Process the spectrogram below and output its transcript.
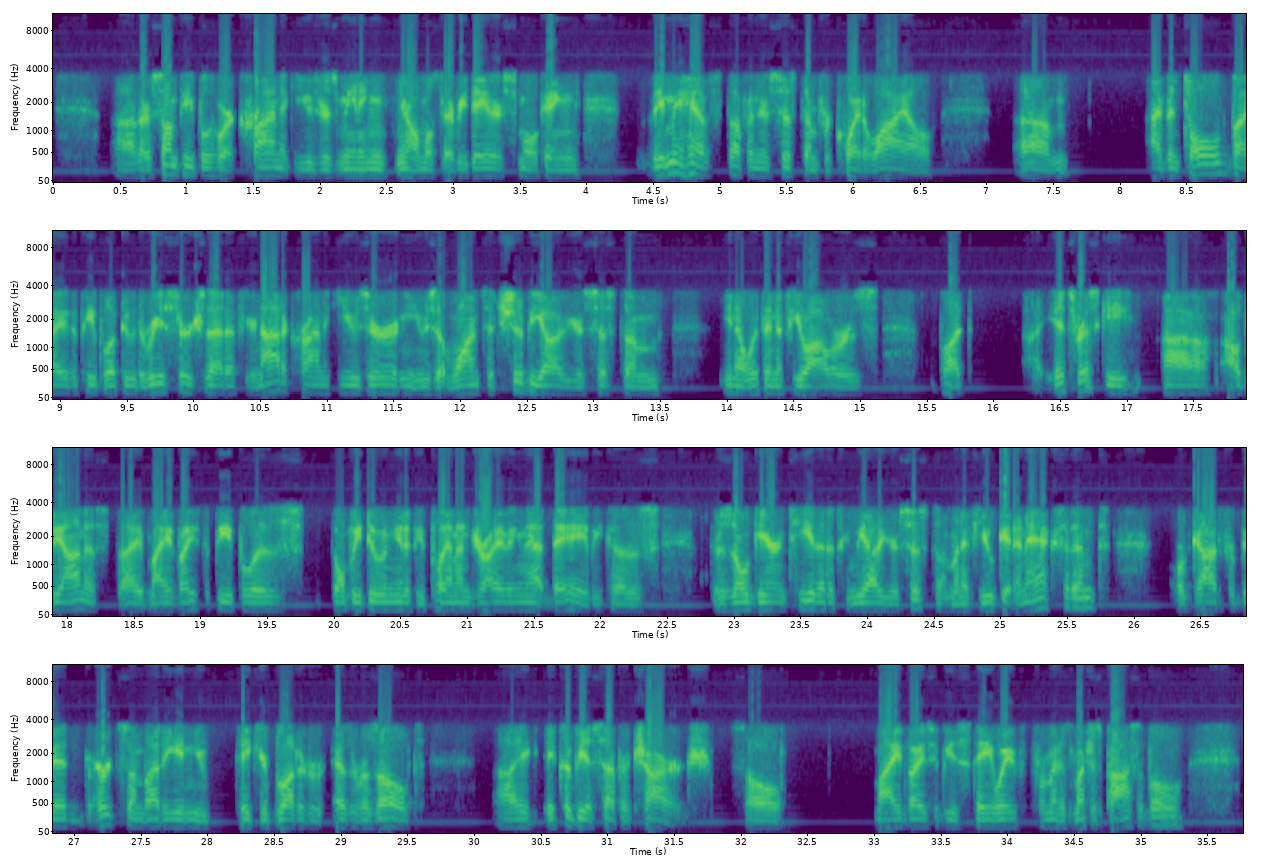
Uh, there are some people who are chronic users, meaning you know almost every day they're smoking. They may have stuff in their system for quite a while. Um, I've been told by the people that do the research that if you're not a chronic user and you use it once, it should be out of your system, you know, within a few hours. But uh, it's risky. Uh, I'll be honest. I, my advice to people is don't be doing it if you plan on driving that day because there's no guarantee that it's going to be out of your system. And if you get an accident or, God forbid, hurt somebody and you take your blood as a result, uh, it, it could be a separate charge. So my advice would be to stay away from it as much as possible.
